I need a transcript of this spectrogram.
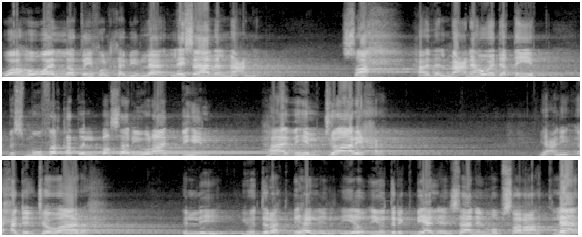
وهو اللطيف الخبير. لا ليس هذا المعنى. صح. هذا المعنى هو دقيق بس مو فقط البصر يراد به هذه الجارحة. يعني أحد الجوارح اللي يدرك بها يدرك بها الإنسان المبصرات. لا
